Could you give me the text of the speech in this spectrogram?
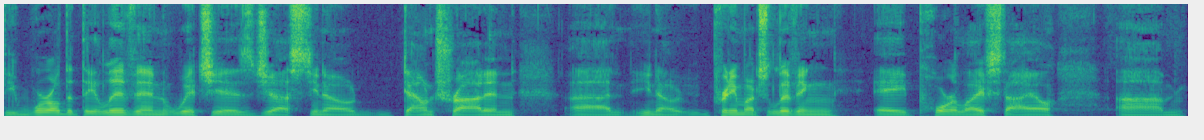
the world that they live in, which is just, you know, downtrodden, uh, you know, pretty much living a poor lifestyle, um,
